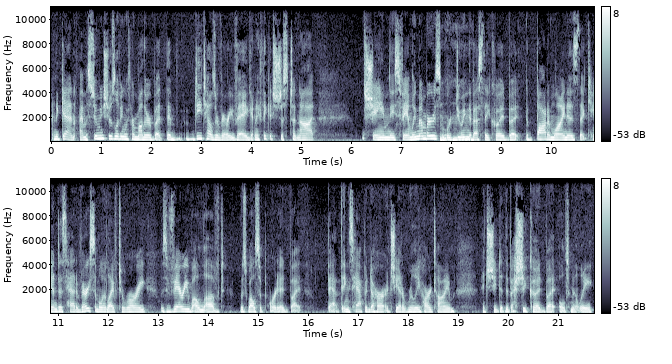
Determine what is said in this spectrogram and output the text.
And again, I'm assuming she was living with her mother, but the details are very vague. And I think it's just to not shame these family members who were mm-hmm. doing the best they could. But the bottom line is that Kandis had a very similar life to Rori, was very well loved, was well supported, but bad things happened to her and she had a really hard time. And she did the best she could, but ultimately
